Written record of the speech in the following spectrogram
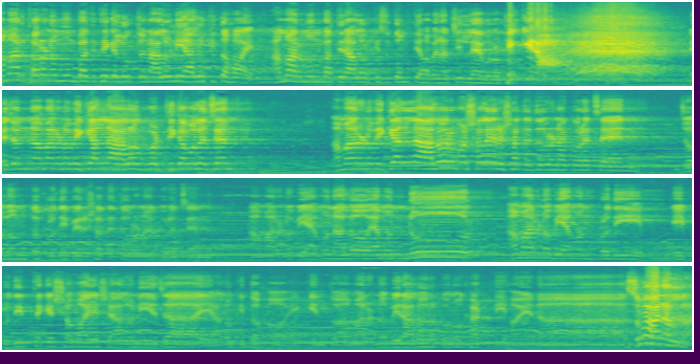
আমার ধরানো মোমবাতি থেকে লোকজন আলো নিয়ে আলোকিত হয়, আমার মোমবাতির আলোর কিছু কমতি হবে না, চিল্লায় বলো, ঠিক কিনা? এজন্য আমার নবীকে আল্লাহ আলোক বর্তিকা বলেছেন? আমার নবীকে আল্লাহ আলোর মশালের সাথে তুলনা করেছেন? জ্বলন্ত প্রদীপের সাথে তুলনা করেছেন। আমার নবী এমন আলো, এমন নূর, আমার নবী এমন প্রদীপ। এই প্রদীপ থেকে সবাই এসে আলো নিয়ে যায়, আলোকিত হয়, কিন্তু আমার নবীর আলোর কোনো ঘাটতি হয় না। সুবহানাল্লাহ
